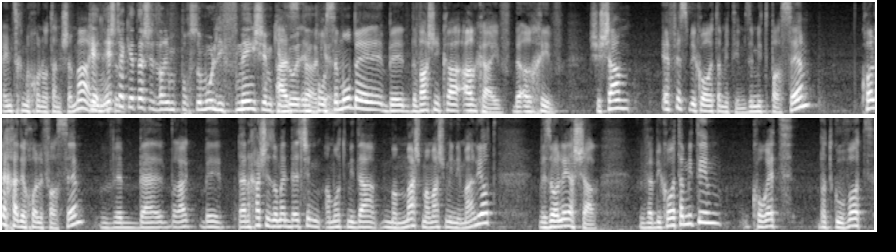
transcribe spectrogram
האם צריך מכונות הנשמה? כן, יש את הקטע שדברים פורסמו לפני שהם אז קיבלו את ה... הם פורסמו ב- בדבר שנקרא arXiv, ב arXiv, ששם אפס ביקורת עמיתים. זה מתפרסם, כל אחד יכול לפרסם, ורק בהנחה שזה עומד באיזשהן אמות מידה ממש ממש מינימליות, וזה עולה ישר. והביקורת עמיתים קורית בתגובות,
